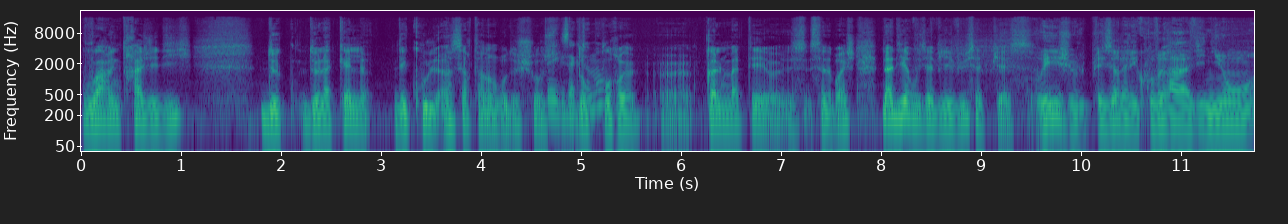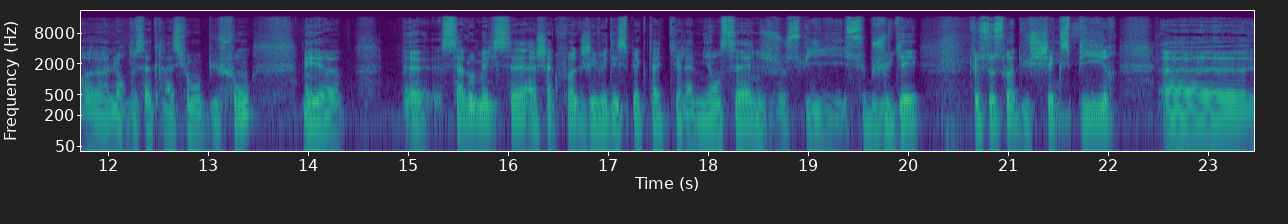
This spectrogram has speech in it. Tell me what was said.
voire une tragédie de, de laquelle découle un certain nombre de choses. Exactement. Donc pour euh, euh, colmater euh, cette brèche. Nadir, vous aviez vu cette pièce? Oui, j'ai eu le plaisir de la découvrir à Avignon euh, lors de sa création au Buffon. Mais euh, Salomé le sait, à chaque fois que j'ai vu des spectacles qu'elle a mis en scène, je suis subjugué, que ce soit du Shakespeare euh,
